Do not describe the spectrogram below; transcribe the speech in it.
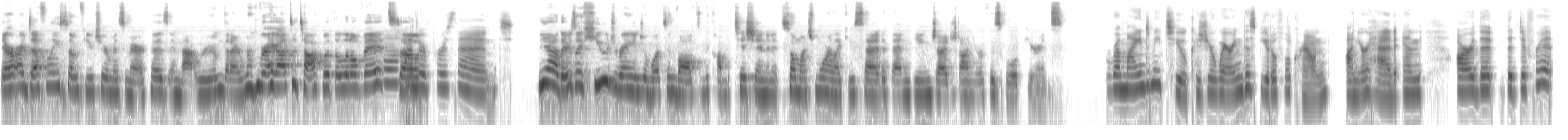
there are definitely some future Miss Americas in that room that I remember I got to talk with a little bit. So 100%. Yeah, there's a huge range of what's involved in the competition, and it's so much more, like you said, than being judged on your physical appearance. Remind me too, because you're wearing this beautiful crown on your head, and are the the different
